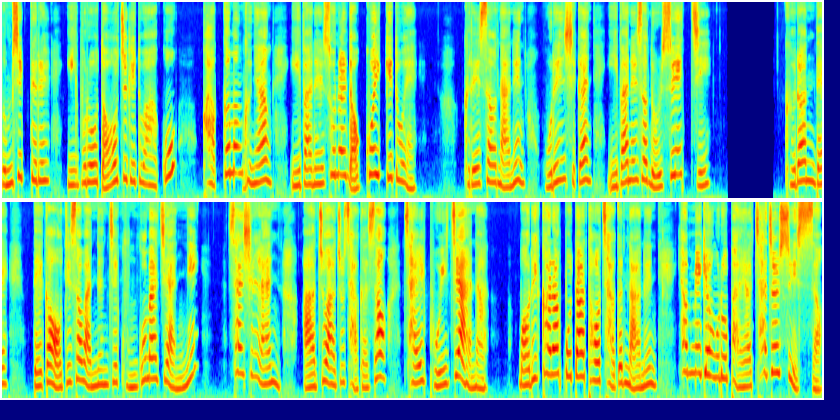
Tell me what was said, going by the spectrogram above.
음식들을 입으로 넣어주기도 하고 가끔은 그냥 입안에 손을 넣고 있기도 해. 그래서 나는 오랜 시간 입안에서 놀 수 있지. 그런데 내가 어디서 왔는지 궁금하지 않니? 사실 난 아주 아주 작아서 잘 보이지 않아. 머리카락보다 더 작은 나는 현미경으로 봐야 찾을 수 있어.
